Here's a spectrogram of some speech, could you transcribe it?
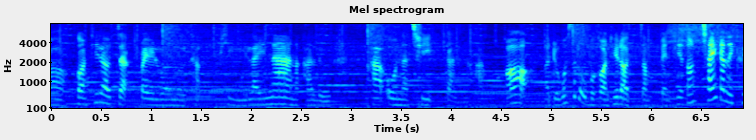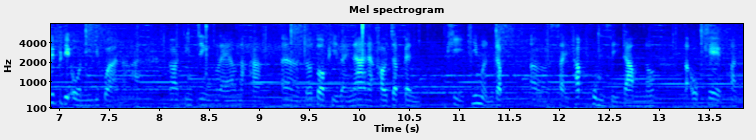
ก็ก่อนที่เราจะไปลงมือถักผีไรหน้านะคะ หรือคาโอนาชิกันนะคะ ก็มาดูวัสดุอุปกรณ์ที่เราจำเป็นที่จะต้องใช้กันในคลิปวิดีโอนี้ดีกว่านะคะก็จริงๆแล้วนะคะเจ้าตัวผีไรหน้าเนี่ยเขาจะเป็นผีที่เหมือนกับใส่ผ้าคลุมสีดำเนาะแต่โอเคขวัญ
